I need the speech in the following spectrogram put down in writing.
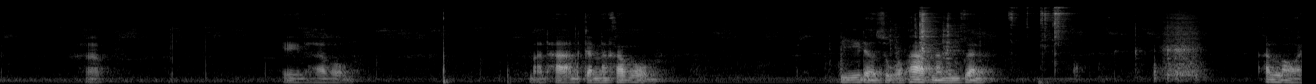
ๆครับนี่นะครับผม มาทานกันนะครับผมดีเดี๋ยวสุขภาพนะเพื่อนๆอร่อย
